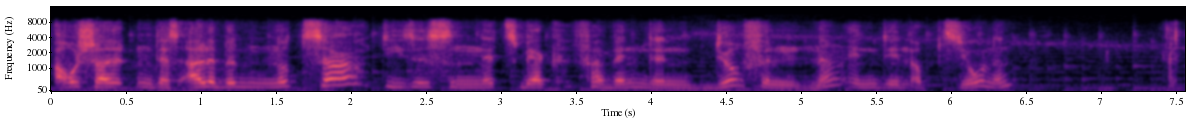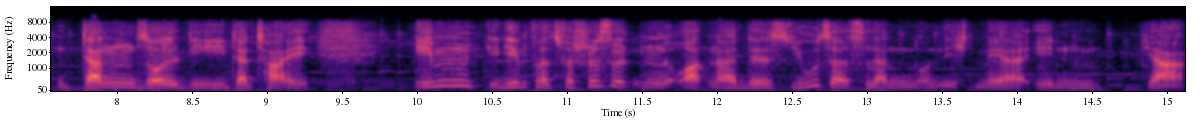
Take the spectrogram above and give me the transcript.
ausschalten, dass alle Benutzer dieses Netzwerk verwenden dürfen ne, in den Optionen. Dann soll die Datei im gegebenenfalls verschlüsselten Ordner des Users landen und nicht mehr in, ja,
